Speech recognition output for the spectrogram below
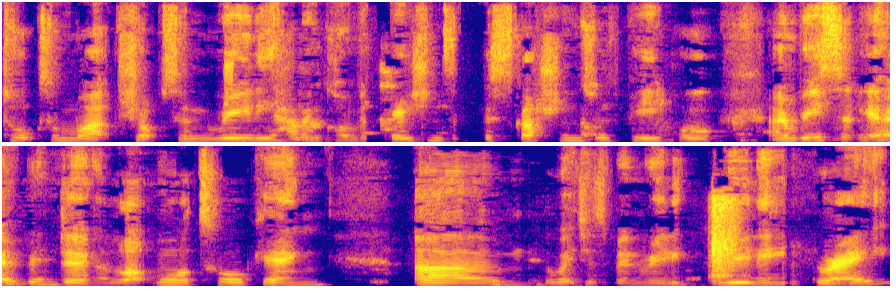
talks and workshops and really having conversations and discussions with people. And recently i've been doing a lot more talking um, which has been really really great.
